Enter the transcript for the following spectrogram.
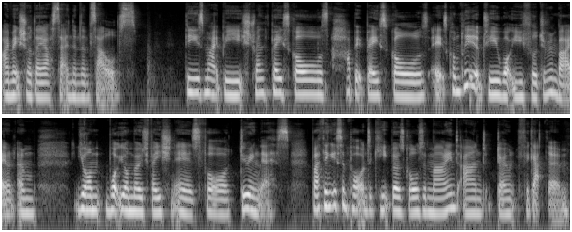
I make sure they are setting them themselves. These might be strength based goals, habit based goals. It's completely up to you what you feel driven by and, and your what your motivation is for doing this. But I think it's important to keep those goals in mind and don't forget them.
